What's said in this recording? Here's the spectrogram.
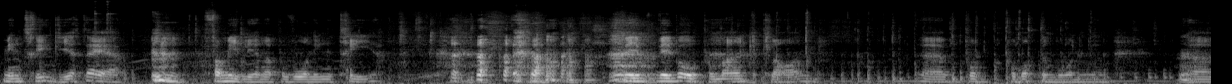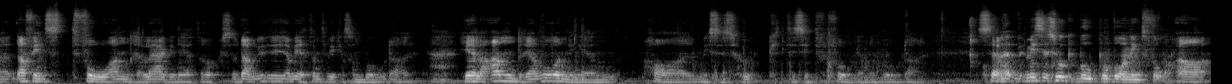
min trygghet är familjerna på våning tre. vi, vi bor på markplan. eh, på, på bottenvåningen. Mm. Eh, där finns två andra lägenheter också. Där, jag vet inte vilka som bor där. Hela andra våningen har Mrs Hook till sitt förfogande och bor där. Sen, Mrs Hook bor på våning två. ja,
